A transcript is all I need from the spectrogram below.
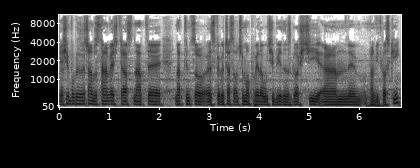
Ja się w ogóle zacząłem zastanawiać teraz nad, e, nad tym, co e, swego czasu, o czym opowiadał u ciebie jeden z gości, pan Witkowski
